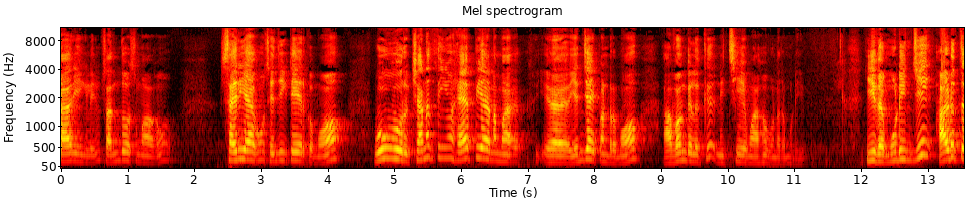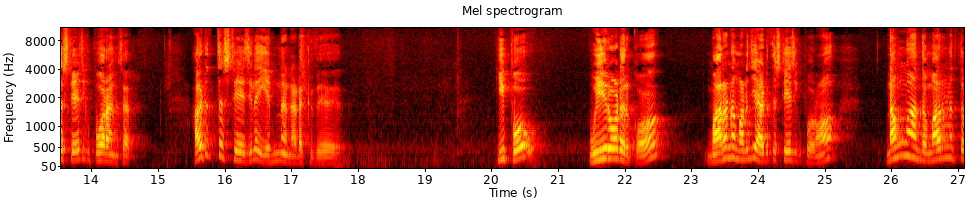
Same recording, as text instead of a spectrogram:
காரியங்களையும் சந்தோஷமாகவும் சரியாகவும் செஞ்சுக்கிட்டே இருக்கோமோ ஒவ்வொரு க்ஷணத்தையும் ஹாப்பியாக நம்ம என்ஜாய் பண்ணுறோமோ அவங்களுக்கு நிச்சயமாக உணர முடியும். இதை முடிஞ்சு அடுத்த ஸ்டேஜுக்கு போகிறாங்க சார். அடுத்த ஸ்டேஜில் என்ன நடக்குது? இப்போ உயிரோடு இருக்கோம் மரணம் அடைஞ்சு அடுத்த ஸ்டேஜுக்கு போகிறோம் நம்ம அந்த மரணத்தை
